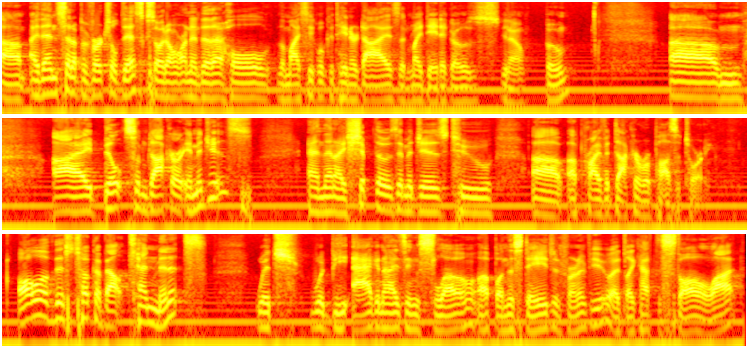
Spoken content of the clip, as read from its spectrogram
Um, I then set up a virtual disk so I don't run into that whole, the MySQL container dies and my data goes, you know, boom. Um, I built some Docker images and then I shipped those images to uh, a private Docker repository. All of this took about 10 minutes which would be agonizing slow up on the stage in front of you. I'd like have to stall a lot.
